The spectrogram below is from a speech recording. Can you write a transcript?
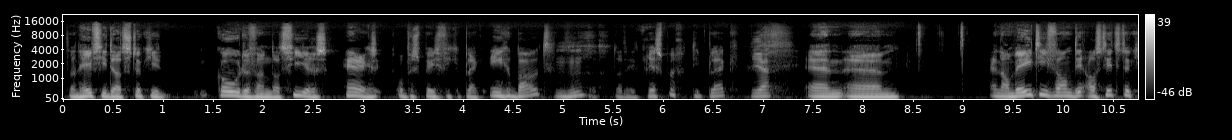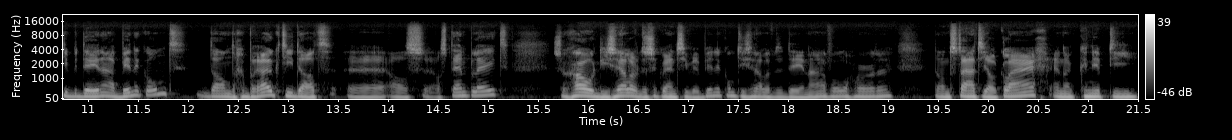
dan heeft hij dat stukje code van dat virus ergens op een specifieke plek ingebouwd. Mhm. Dat, dat heet CRISPR, die plek. Ja. En, ehm, en dan weet hij van, als dit stukje DNA binnenkomt, dan gebruikt hij dat eh, als, als template. Zo gauw diezelfde sequentie weer binnenkomt, diezelfde DNA-volgorde, dan staat hij al klaar en dan knipt hij.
